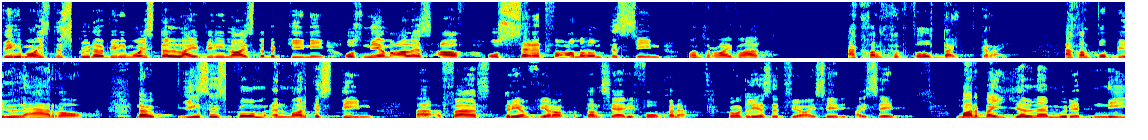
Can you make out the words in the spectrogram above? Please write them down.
wie die mooiste skoene, wie die mooiste lyf, wie die naaste bikini, ons neem alles af. Ons sit dit vir almal om te sien, want raai wat? Ek gaan gewildheid kry. Ek gaan populêr raak. Nou Jesus kom in Markus 10 uh, vers 43 dan sê hy die volgende. Kom ek lees dit vir jou. Hy sê hy sê maar by julle moet dit nie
